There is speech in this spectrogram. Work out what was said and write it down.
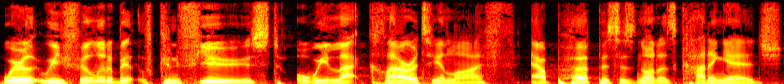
where we feel a little bit confused or we lack clarity in life, our purpose is not as cutting edge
